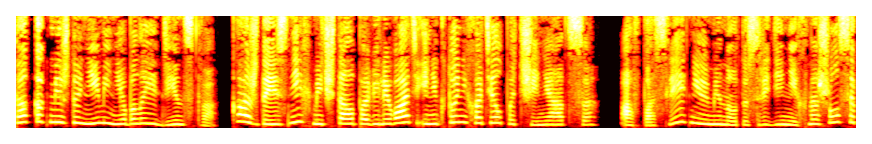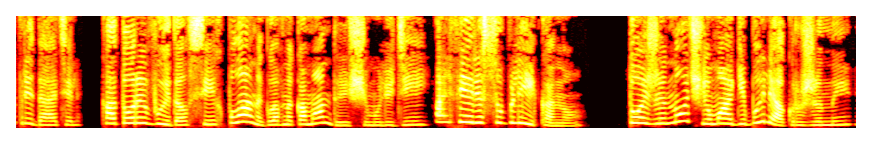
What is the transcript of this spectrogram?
так как между ними не было единства. Каждый из них мечтал повелевать, и никто не хотел подчиняться. А в последнюю минуту среди них нашелся предатель, который выдал все их планы главнокомандующему людей, Альферису Бликану. Той же ночью маги были окружены.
